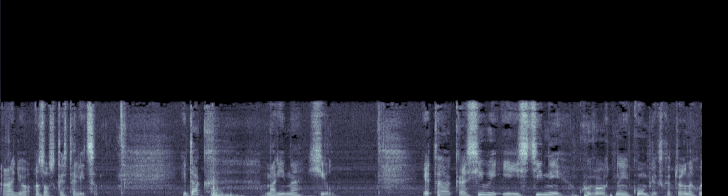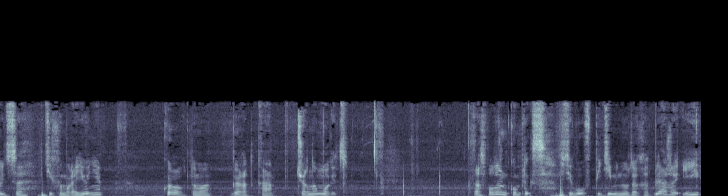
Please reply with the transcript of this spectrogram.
радио Азовская столица. Итак, Марина Хилл. Это красивый и стильный курортный комплекс, который находится в тихом районе курортного городка Черноморец. Расположен комплекс всего в 5 минутах от пляжа и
